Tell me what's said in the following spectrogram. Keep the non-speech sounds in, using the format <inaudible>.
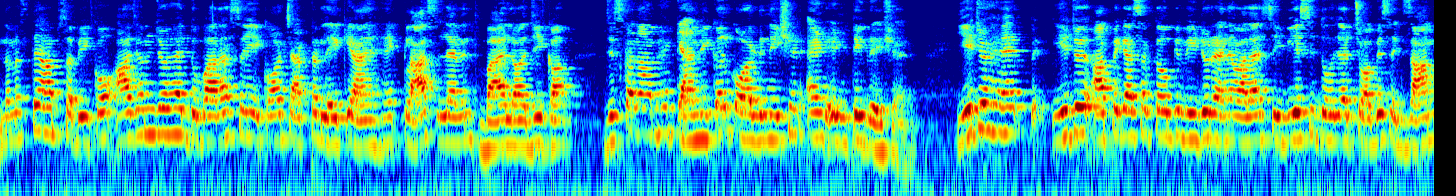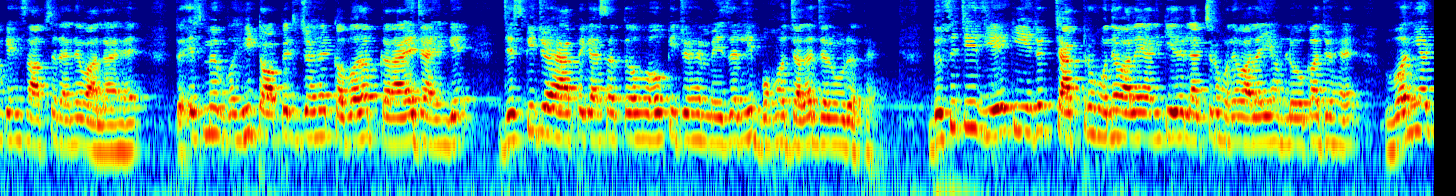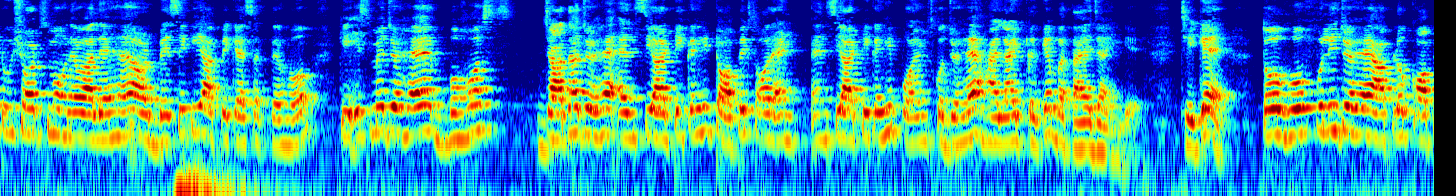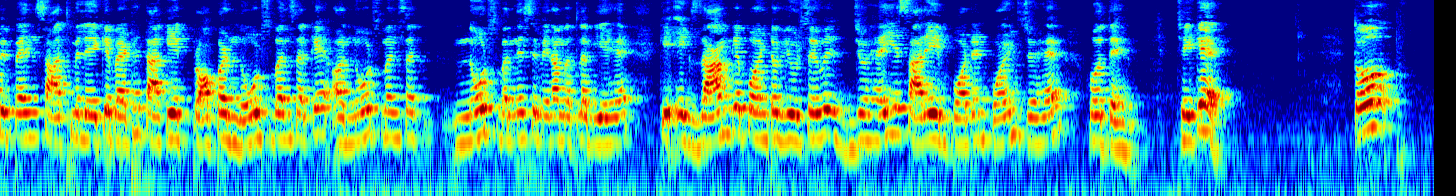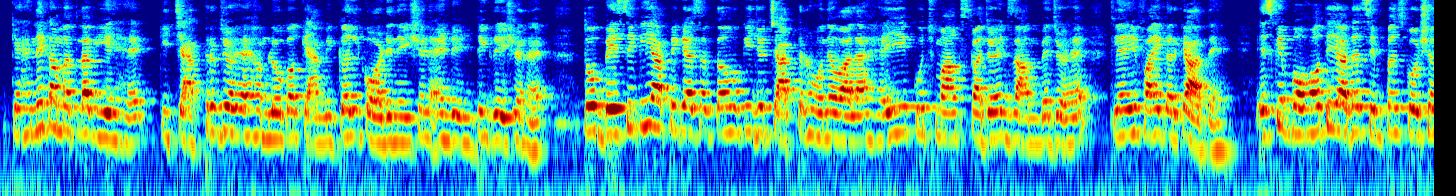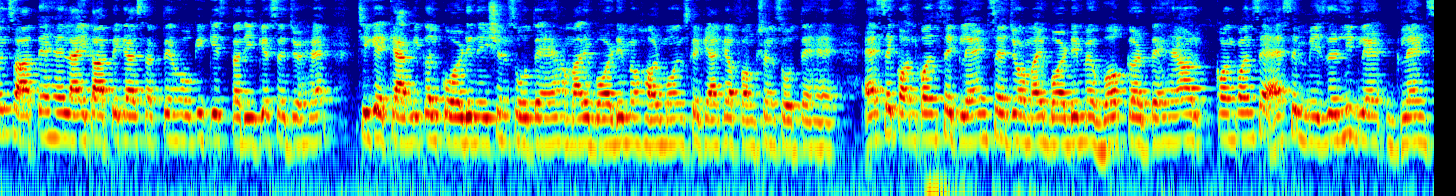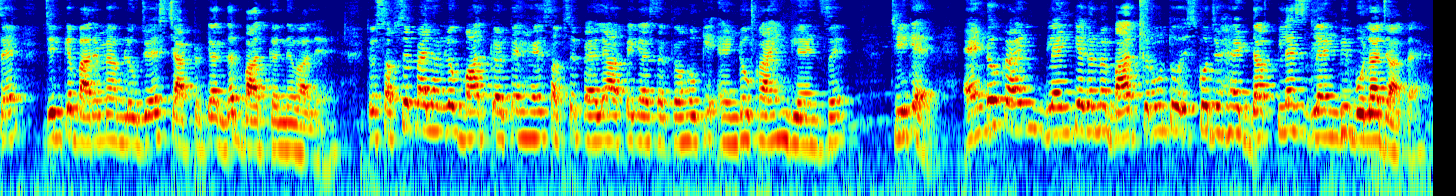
नमस्ते आप सभी को। आज हम जो है दोबारा से एक और चैप्टर लेके आए हैं क्लास इलेवेंथ बायोलॉजी का, जिसका नाम है केमिकल कोऑर्डिनेशन एंड इंटीग्रेशन ये जो है, ये जो आप पे कह सकते हो कि वीडियो रहने वाला है सीबीएसई 2024 एग्ज़ाम के हिसाब से रहने वाला है। तो इसमें वही टॉपिक्स जो है कवर अप कराए जाएँगे, जिसकी जो है आप पे कह सकते हो कि जो है मेजरली बहुत ज़्यादा ज़रूरत है। दूसरी चीज़ ये कि ये जो चैप्टर होने वाला है, यानी कि ये लेक्चर होने वाला है, ये हम लोगों का जो है वन या टू शॉर्ट्स में होने वाले हैं, और बेसिकली आप ये कह सकते हो कि इसमें जो है बहुत ज़्यादा जो है एनसीआरटी के ही टॉपिक्स और एनसीआरटी के ही पॉइंट्स को जो है हाईलाइट करके बताए जाएँगे। ठीक है? तो होपफुली जो है आप लोग कॉपी पेन साथ में लेके बैठे ताकि एक प्रॉपर नोट्स बन सके, और नोट्स बन सके नोट्स बनने से मेरा मतलब ये है कि एग्ज़ाम के पॉइंट ऑफ़ व्यू से जो है ये सारे इंपॉर्टेंट पॉइंट्स जो है होते हैं। ठीक है? तो कहने का मतलब ये है कि चैप्टर जो है हम लोग का केमिकल कोऑर्डिनेशन एंड इंटीग्रेशन है। तो बेसिकली आप ये कह सकते हो कि जो चैप्टर होने वाला है, ये कुछ मार्क्स का जो एग्ज़ाम में जो है क्लेरिफाई करके आते हैं। इसके बहुत ही ज़्यादा सिंपल क्वेश्चन आते हैं लाइक आप ये कह सकते हो कि किस तरीके से जो है, ठीक है केमिकल कोऑर्डिनेशन होते हैं, हमारे बॉडी में हॉर्मोन्स के क्या क्या फ़ंक्शंस होते हैं, ऐसे कौन कौन से ग्लैंड्स हैं जो हमारी बॉडी में वर्क करते हैं, और कौन कौन से ऐसे मेजरली ग्लैंड्स हैं जिनके बारे में हम लोग जो है इस चैप्टर के अंदर बात करने वाले हैं। तो सबसे पहले हम लोग बात करते हैं, सबसे पहले आप ये कह सकते हो कि एंडोक्राइन ग्लैंड से ठीक है? एंडोक्राइन ग्लैंड की अगर मैं बात करूँ तो इसको जो है डकलेस ग्लैंड भी बोला जाता है।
